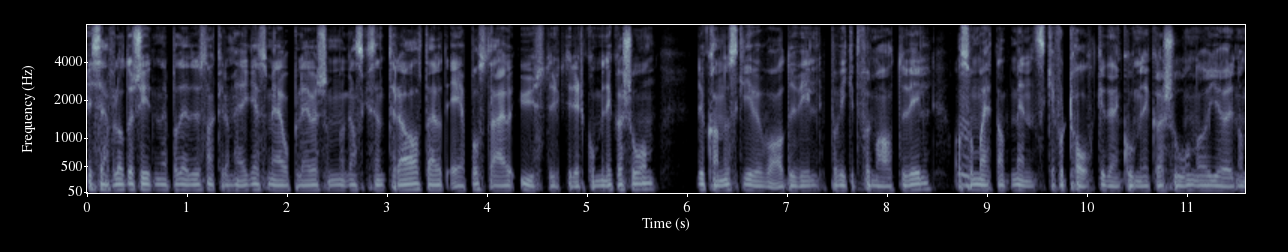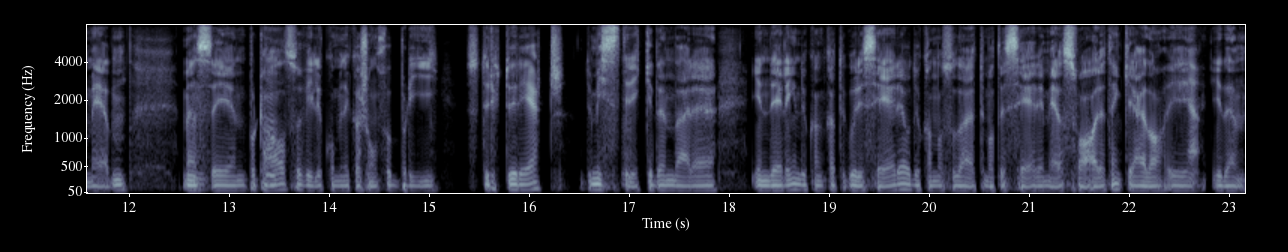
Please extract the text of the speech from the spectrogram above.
Hvis jeg får lov til å skyte ned på det du snakker om, Hege, som jeg opplever som ganske sentralt, er at e-post er jo ustrukturert kommunikasjon. Du kan jo skrive hva du vil, på hvilket format du vil, og så må et eller annet menneske fortolke den kommunikasjonen og gjøre noe med den. Mens i en portal så vil jo kommunikasjon forbli strukturert. Du mister ikke den der eh, inndelingen. Du kan kategorisere, og du kan også da automatisere mer av svaret, tenker jeg da, i, Ja. i den.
